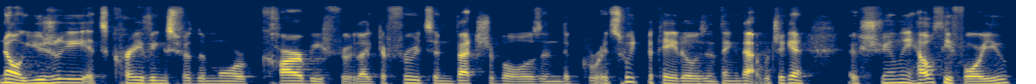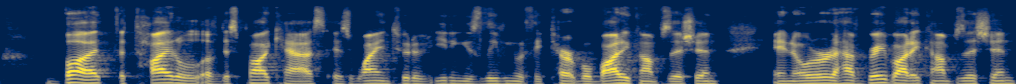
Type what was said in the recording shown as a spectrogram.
No, usually it's cravings for the more carby fruit, like the fruits and vegetables and the sweet potatoes and things like that, which again, extremely healthy for you. But the title of this podcast is Why Intuitive Eating is Leaving with a Terrible Body Composition. In order to have great body composition,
